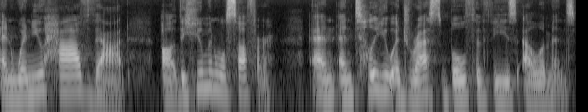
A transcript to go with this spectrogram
And when you have that, uh, the human will suffer and until you address both of these elements.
